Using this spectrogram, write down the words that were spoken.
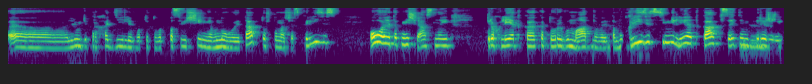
Э, люди проходили вот это вот посвящение в новый этап, то, что у нас сейчас кризис, о, этот несчастный трехлетка, который выматывает, там, кризис семи лет, как с этим mm-hmm. пережить?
